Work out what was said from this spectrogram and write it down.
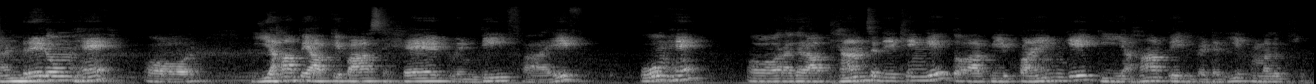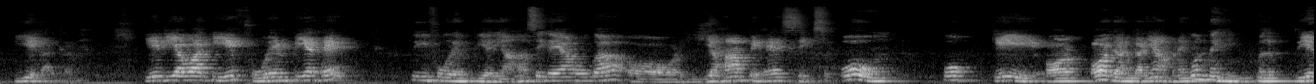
हंड्रेड ओम है, और यहाँ पे आपके पास है ट्वेंटी फाइव ओम है, और अगर आप ध्यान से देखेंगे तो आप ये पाएँगे कि यहाँ पे एक बैटरी मतलब ये कार्यक्रम है। ये दिया हुआ कि ये फोर एम्पियर है तो ये फोर एम्पियर यहाँ से गया होगा, और यहाँ पे है सिक्स ओम। ओके, और और जानकारियाँ अपने को नहीं मतलब ये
